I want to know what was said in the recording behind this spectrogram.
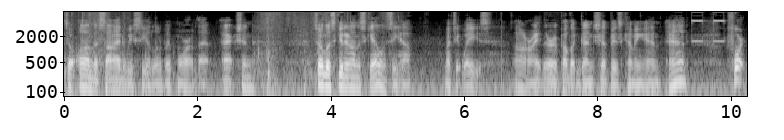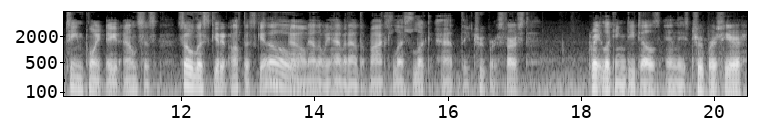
So on the side, we see a little bit more of that action. So let's get it on the scale and see how much it weighs. All right, the Republic gunship is coming in at 14.8 ounces. So let's get it off the scale. Oh, now that we have it out of the box, let's look at the troopers first. Great looking details in these troopers here.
